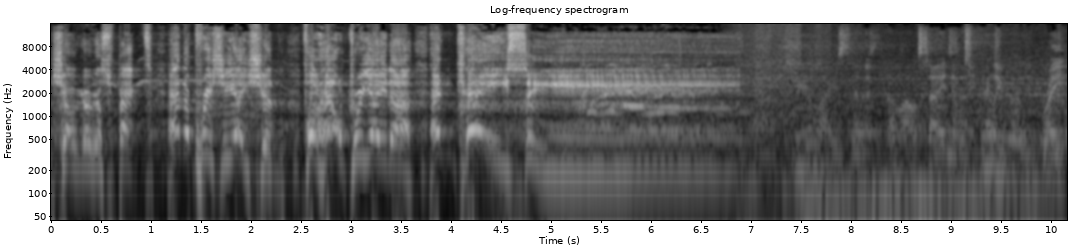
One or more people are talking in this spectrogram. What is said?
show your respect and appreciation for Hellcreator and Kaycie. realized that I'm outside and it was really, really bright.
